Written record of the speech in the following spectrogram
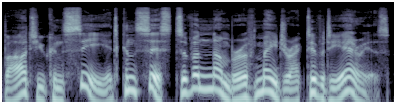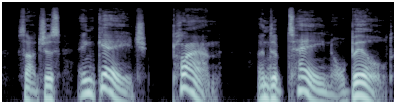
but you can see it consists of a number of major activity areas, such as engage, plan, and obtain or build.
